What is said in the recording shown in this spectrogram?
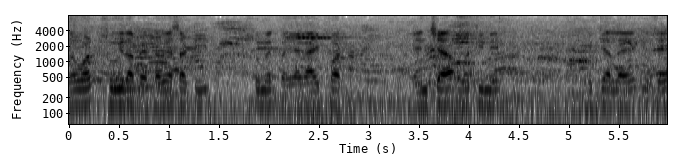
जवळ सुविधा भेटाव्यासाठी सुमेध भैया गायकवाड यांच्या वतीने विद्यालय इथे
